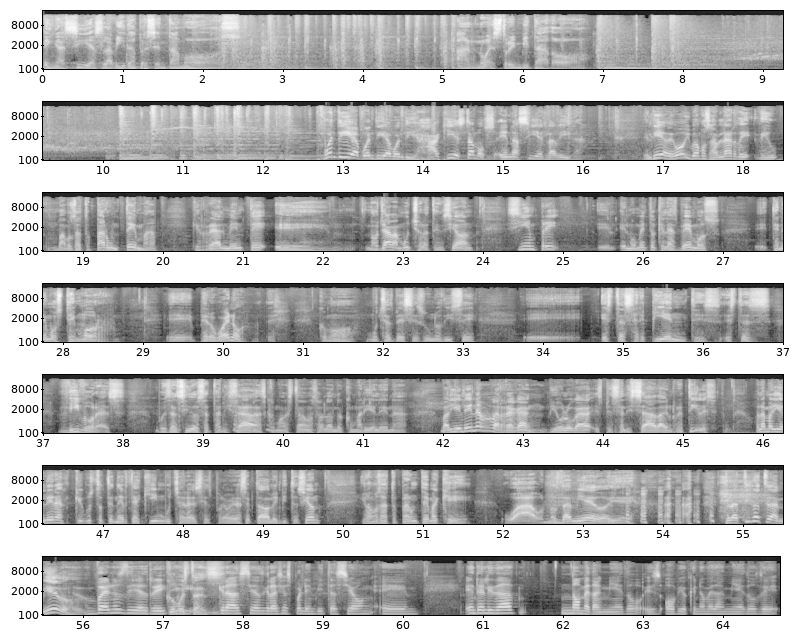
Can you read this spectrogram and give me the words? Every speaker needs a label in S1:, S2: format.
S1: En Así es la vida presentamos a nuestro invitado.
S2: Buen día, buen día, buen día. Aquí estamos en Así es la vida. El día de hoy vamos a hablar de, vamos a topar un tema que realmente eh, nos llama mucho la atención. Siempre el, momento que las vemos eh, tenemos temor. Eh, pero bueno, como muchas veces uno dice, estas serpientes, estas víboras, pues han sido satanizadas, como estábamos hablando con María Elena. María Elena Barragán, bióloga especializada en reptiles. Hola María Elena, qué gusto tenerte aquí, muchas gracias por haber aceptado la invitación. Y vamos a topar un tema que, wow, nos da miedo. Pero a ti no te da miedo.
S3: Buenos días, Ricky.
S2: ¿Cómo estás?
S3: Gracias, gracias por la invitación. Eh, en realidad no me dan miedo, es obvio que no me dan miedo. De,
